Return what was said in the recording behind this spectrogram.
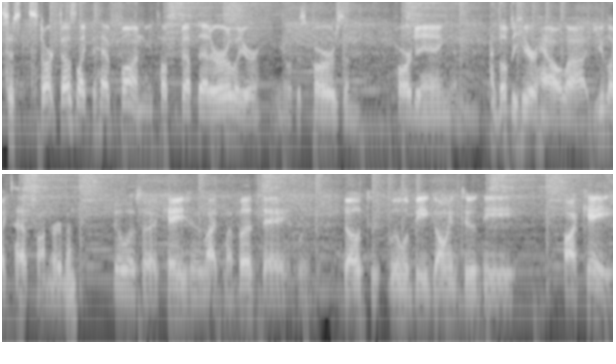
So Stark does like to have fun. You talked about that earlier, you know, with his cars and partying. And I'd love to hear how uh, you like to have fun, Ruben. There was an occasion like my birthday would go to we would be going to the arcade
